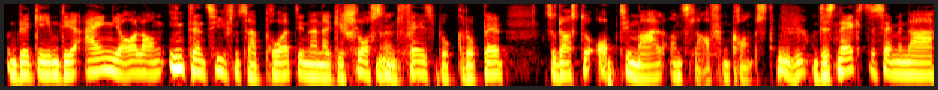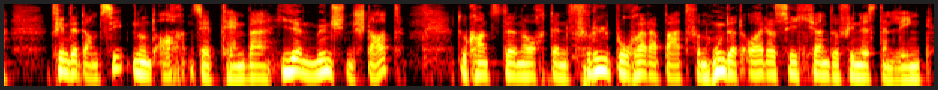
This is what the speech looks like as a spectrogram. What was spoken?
Und wir geben dir ein Jahr lang intensiven Support in einer geschlossenen Facebook-Gruppe, sodass du optimal ans Laufen kommst. Mhm. Und das nächste Seminar findet am 7. und 8. September hier in München statt. Du kannst dir noch den Frühbucherrabatt von 100 Euro sichern. Du findest den Link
